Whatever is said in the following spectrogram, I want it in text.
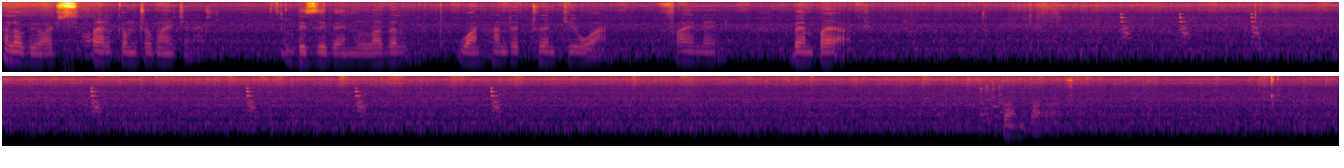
hello viewers welcome to my channel. Busy band level 121 final vampire. Vampire.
